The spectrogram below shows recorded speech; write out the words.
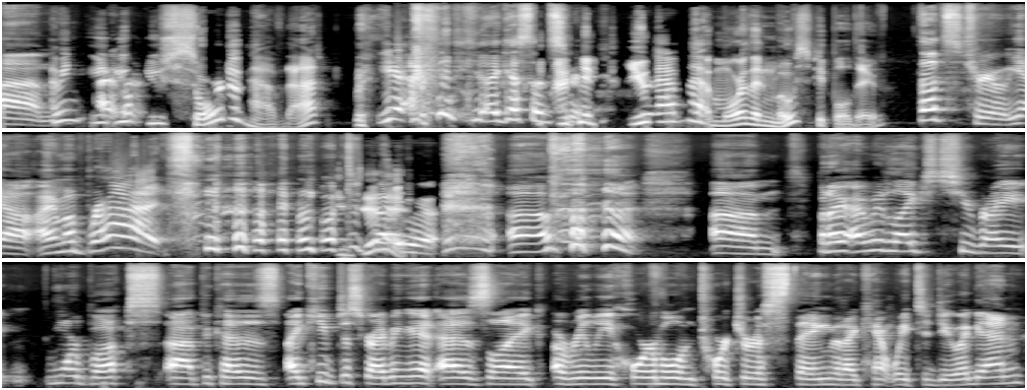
Um, I mean, you, I- you, you sort of have that. yeah, I guess that's I true. mean, you have that more than most people do. That's true. Yeah, I'm a brat. I don't know what You to tell you. Um, um, but I, I would like to write more books uh, because I keep describing it as like a really horrible and torturous thing that I can't wait to do again.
